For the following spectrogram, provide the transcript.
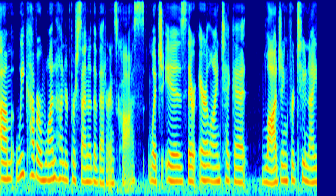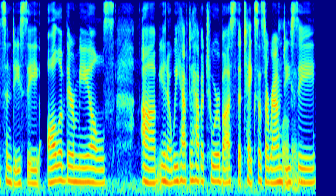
um, we cover 100% of the veterans' costs, which is their airline ticket, lodging for two nights in DC, all of their meals. Um, you know, we have to have a tour bus that takes us around DC.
